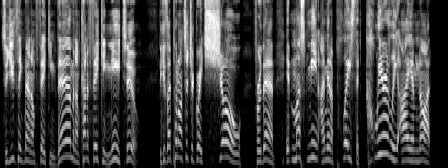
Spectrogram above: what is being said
So you think, man, I'm faking them and I'm kind of faking me too. Because I put on such a great show for them. It must mean I'm in a place that clearly I am not,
